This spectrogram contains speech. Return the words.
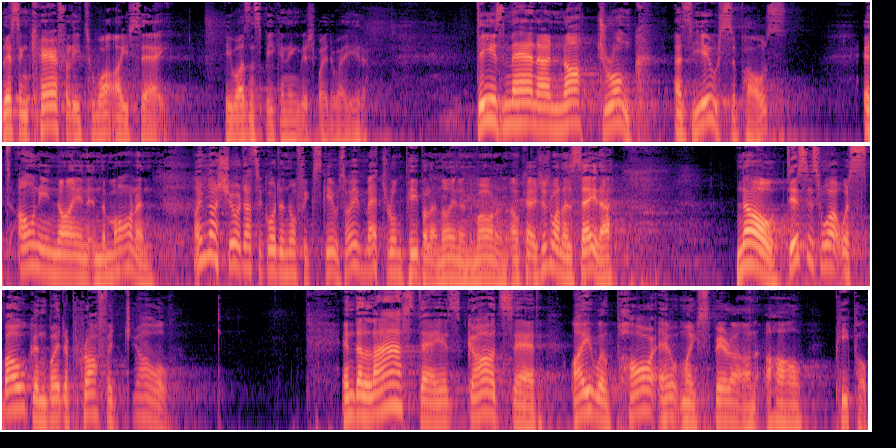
Listen carefully to what I say. He wasn't speaking English, by the way, either. These men are not drunk, as you suppose. It's only nine in the morning. I'm not sure that's a good enough excuse. I've met drunk people at nine in the morning. Okay, I just wanted to say that. No, this is what was spoken by the prophet Joel. In the last days, God said, I will pour out my spirit on all people.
